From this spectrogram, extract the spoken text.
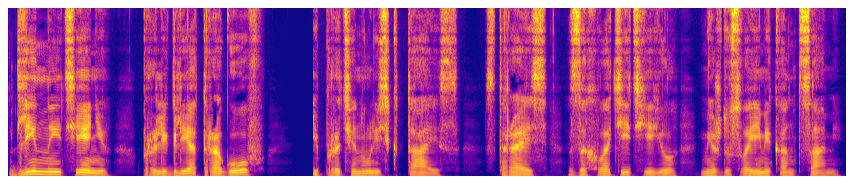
Длинные тени пролегли от рогов и протянулись к Таис, стараясь захватить ее между своими концами.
